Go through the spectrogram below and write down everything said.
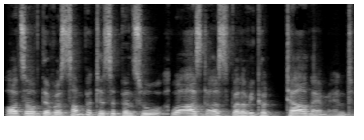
also there were some participants who, who asked us whether we could tell them. And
